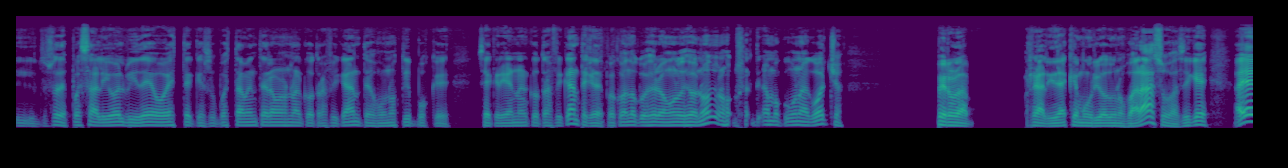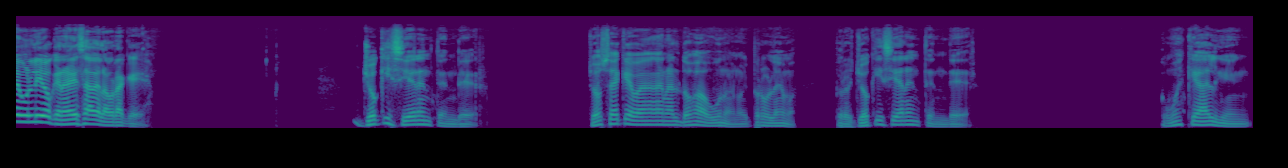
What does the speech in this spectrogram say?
entonces después salió el video este que supuestamente eran unos narcotraficantes o unos tipos que se creían narcotraficantes, que después cuando cogieron uno dijo, no, nos tiramos con una gocha. Pero la realidad es que murió de unos balazos, así que ahí hay un lío que nadie sabe la hora que es. Yo quisiera entender, yo sé que van a ganar 2 a 1, no hay problema, pero yo quisiera entender cómo es que alguien,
